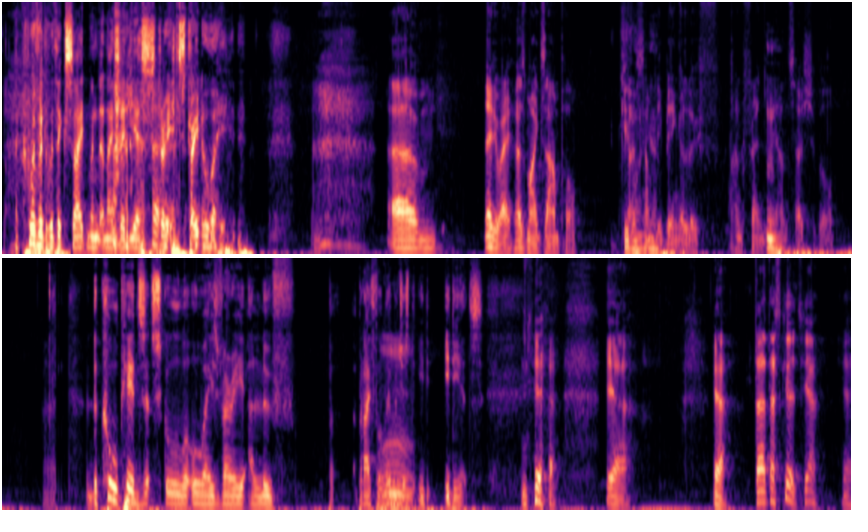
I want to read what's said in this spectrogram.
I quivered with excitement, and I said yes straight straight away. um, anyway, that's my example. So one, somebody yeah. being aloof, unfriendly, mm. unsociable. Uh, the cool kids at school were always very aloof, but but I thought they were just mm. Id- idiots. yeah, yeah, yeah. That that's good. Yeah, yeah.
